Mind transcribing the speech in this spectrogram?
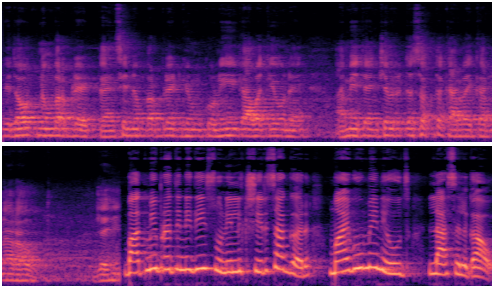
without number plate fancy number plate घेऊन कोणीही गावात येऊ नये. आम्ही त्यांच्याविरुद्ध सक्त कारवाई करणार आहोत. जय हिंद. बातमी प्रतिनिधी सुनील क्षीरसागर मायभूमी न्यूज लासलगाव.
